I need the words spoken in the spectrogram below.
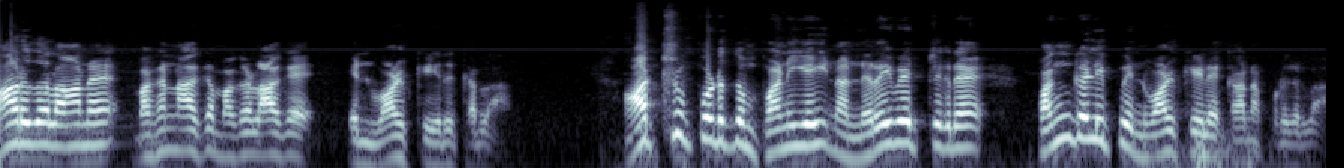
ஆறுதலான மகனாக மகளாக என் வாழ்க்கை இருக்கிறதா? ஆற்றுப்படுத்தும் பணியை நான் நிறைவேற்றுகிற பங்களிப்பு என் வாழ்க்கையில காணப்படுகிறதா?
